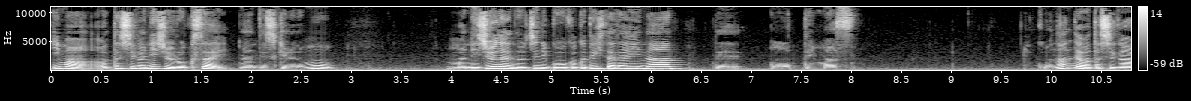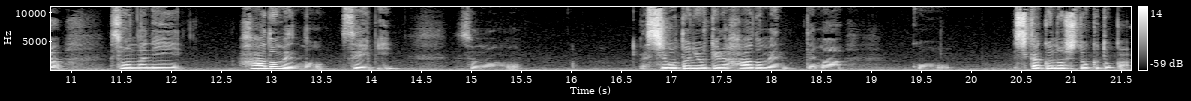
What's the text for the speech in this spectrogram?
今私が26歳なんですけれども、まあ、20代のうちに合格できたらいいなって思っています。こうなんで私がそんなにハード面の整備その仕事におけるハード面ってまあこう資格の取得とか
